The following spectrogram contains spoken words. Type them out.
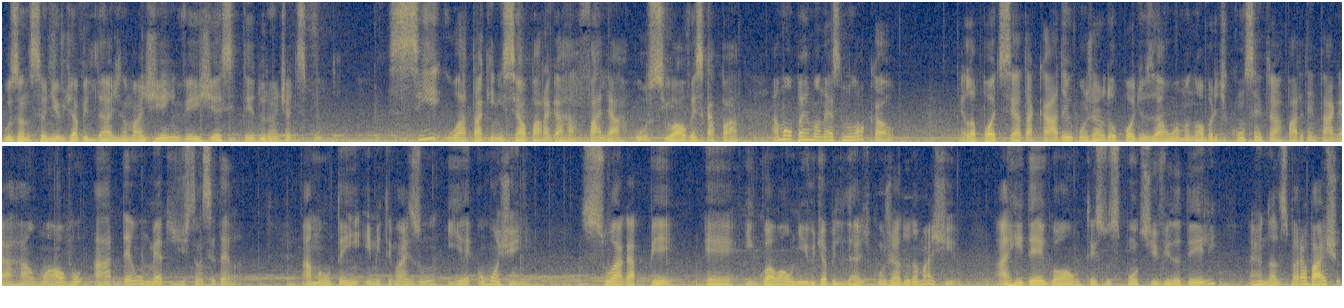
usando seu nível de habilidade na magia em vez de ST durante a disputa. Se o ataque inicial para agarrar falhar ou se o alvo escapar, a mão permanece no local. Ela pode ser atacada e o conjurador pode usar uma manobra de concentrar para tentar agarrar um alvo a até um metro de distância dela. A mão tem MT mais 1 e é homogênea. Sua HP é igual ao nível de habilidade do conjurador da magia. A RD é igual a um terço dos pontos de vida dele, arredondados para baixo,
